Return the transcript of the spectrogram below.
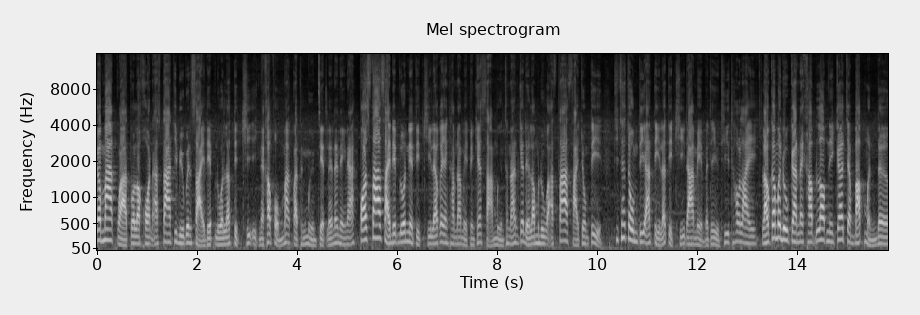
ก็มากกว่าตัวละครอัสตาที่บิวเป็นสายเด็บล้วนแล้วติดคีย์อีกนะครับผมมากกว่าถึง 1 7ื่นเลยนั่นเองนะพออัสตาสายเด็บล้วนเนี่ยติดคีย์แล้วก็ยังทำดาเมจเพียงแค่ 30,000 เท่านั้นก็เดี๋ยวเรามาดูว่าอัสตาสายโจมตีที่ถ้าโจมตีอันติแล้วติดคีย์ดาเมจมันจะอยู่ที่เท่าไหร่เราก็มาดูกันนะครับรอบนี้ก็จะบัฟเหมือนเดิม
